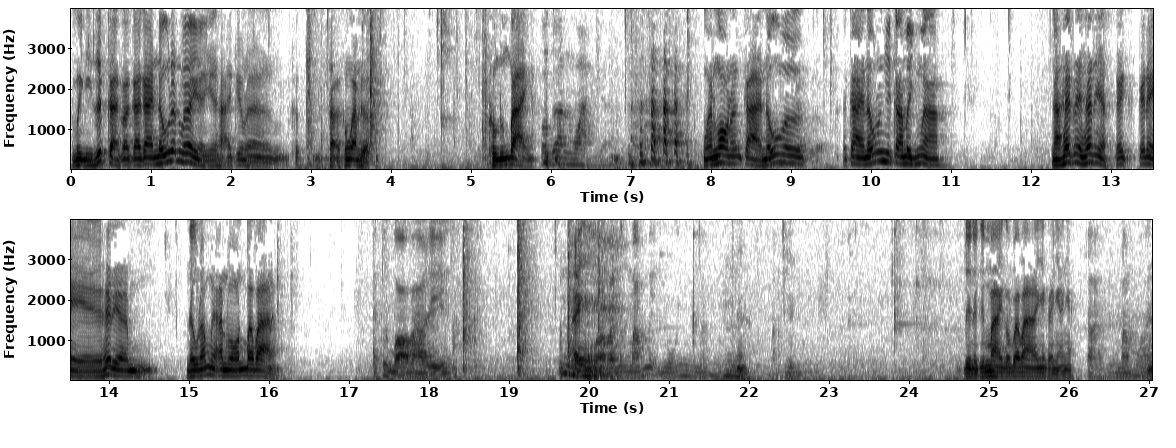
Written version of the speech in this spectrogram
mình thì dứt cả cả cà gai nấu lẫn với đây này nhưng hải kêu là sợ không ăn được. Không đúng bài. Không ăn ngoài ăn ngon nữa cà nấu cà nấu nó như cà mình mà. Là hết rồi hết rồi cái cái này hết rồi nấu lắm mới ăn món ba ba này. Cứ bỏ vào thì Đấy. bỏ vào nước mắm ấy, muối nước mắm. Ừ. đây là cái mai con ba ba này nha cả nhà nha. Mắm thôi Ừ.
